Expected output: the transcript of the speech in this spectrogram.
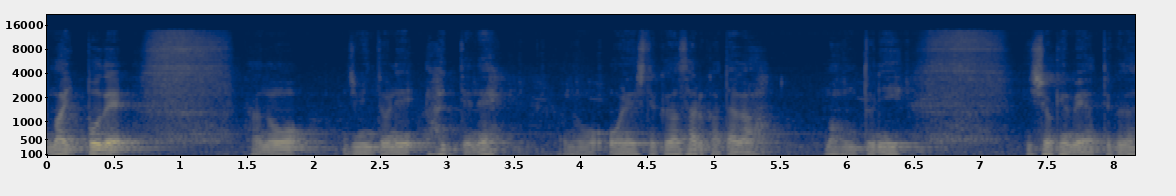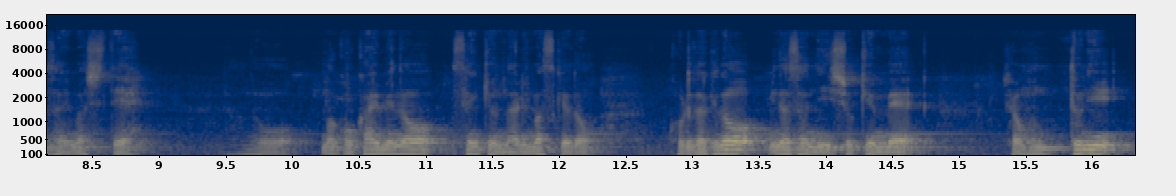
まあ、一方であの自民党に入ってねあの応援してくださる方が、まあ、本当に一生懸命やってくださいましてあの、まあ、5回目の選挙になりますけどこれだけの皆さんに一生懸命本当に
